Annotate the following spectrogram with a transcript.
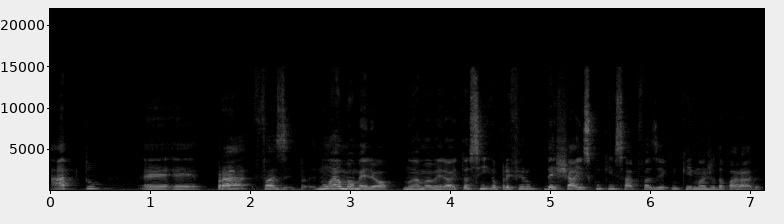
apto é, é, para fazer. Não é o meu melhor, não é o meu melhor. Então, assim, eu prefiro deixar isso com quem sabe fazer, com quem manja da parada.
